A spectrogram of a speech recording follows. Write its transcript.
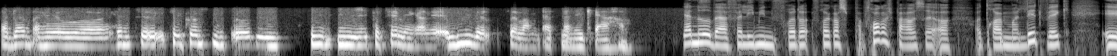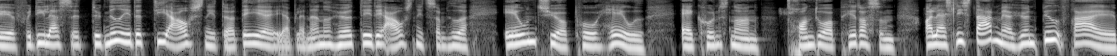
Atlanterhavet og hen til, til kunstmuseet i, i, i fortællingerne alligevel, selvom at man ikke er her. Jeg nåede i hvert fald i min frokostpause og, og drømme mig lidt væk, øh, fordi lad os øh, dykke ned i et af de afsnit, og det øh, jeg blandt andet hørte, det er det afsnit, som hedder Eventyr på havet af kunstneren Trondor Petersen. Og lad os lige starte med at høre en bid fra øh,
